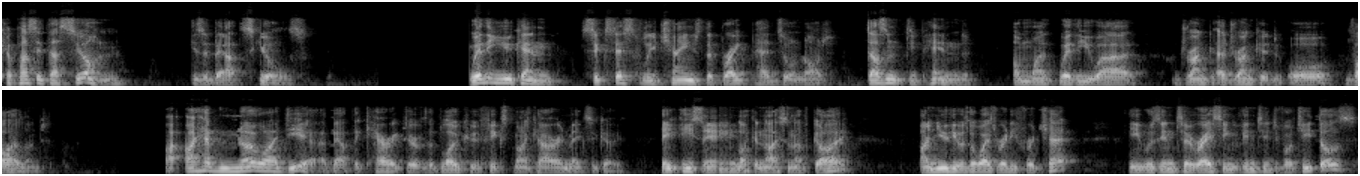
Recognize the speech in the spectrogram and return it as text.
Capacitación is about skills. Whether you can successfully change the brake pads or not doesn't depend on whether you are drunk, a drunkard or violent. I have no idea about the character of the bloke who fixed my car in Mexico. He, he seemed like a nice enough guy. I knew he was always ready for a chat. He was into racing vintage Vochitos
